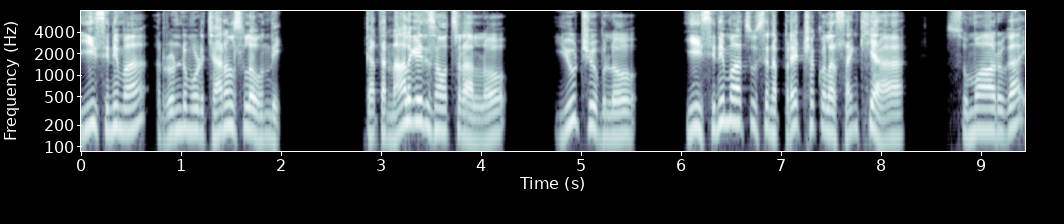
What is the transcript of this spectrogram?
ఈ సినిమా రెండు మూడు ఛానల్స్లో ఉంది. గత నాలుగైదు సంవత్సరాల్లో యూట్యూబ్లో ఈ సినిమా చూసిన ప్రేక్షకుల సంఖ్య సుమారుగా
